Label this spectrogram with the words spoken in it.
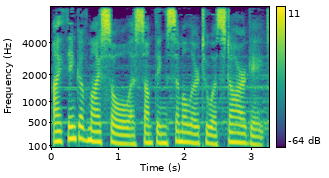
I think of my soul as something similar to a stargate.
